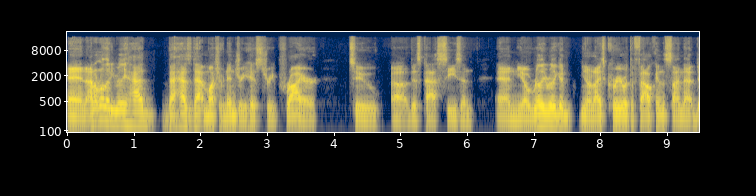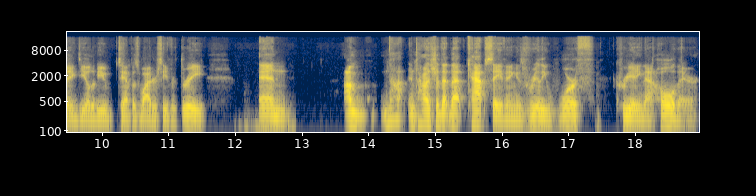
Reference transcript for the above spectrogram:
and I don't know that he really had that has that much of an injury history prior to uh, this past season. And you know, really, really good, you know, nice career with the Falcons. Signed that big deal to be Tampa's wide receiver three, and I'm not entirely sure that that cap saving is really worth creating that hole there.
